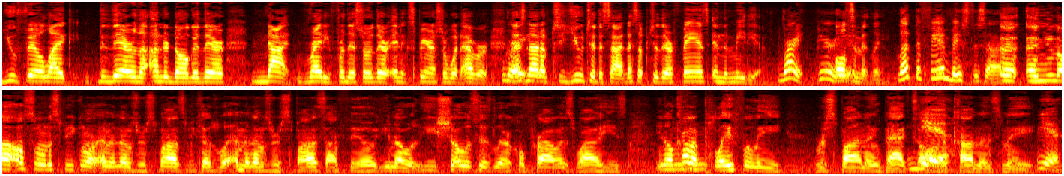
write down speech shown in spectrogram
you feel like they're the underdog or they're not ready for this or they're inexperienced or whatever. That's not up to you to decide. That's up to their fans and the media. Right. Period. Ultimately. let the fan base decide. And, and you know, I also want to speak on Eminem's response because with Eminem's response, I feel you know he shows his lyrical prowess while he's you know kind of mm-hmm. playfully responding back to all Mm-hmm. The comments made. Yeah.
